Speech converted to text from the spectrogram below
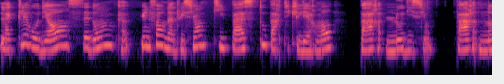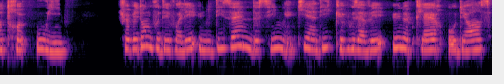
La clairaudience, c'est donc une forme d'intuition qui passe tout particulièrement par l'audition, par notre ouïe. Je vais donc vous dévoiler une dizaine de signes qui indiquent que vous avez une claire audience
